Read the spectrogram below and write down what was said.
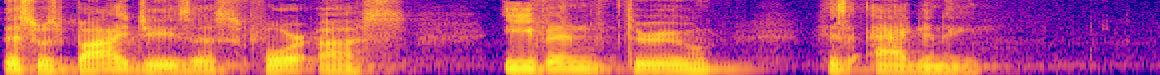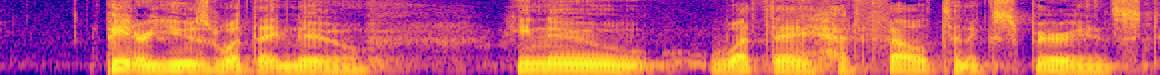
This was by Jesus for us, even through his agony. Peter used what they knew. He knew what they had felt and experienced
